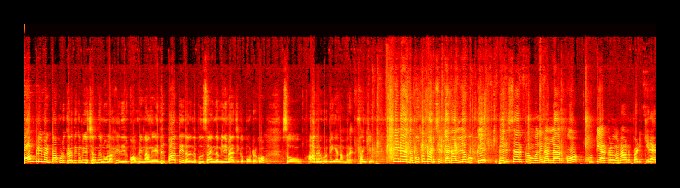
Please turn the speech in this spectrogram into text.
காம்ப்ளிமெண்ட்டாக கொடுக்கறதுக்கு மிகச்சிறந்த நூலாக இது இருக்கும் அப்படின்னு நாங்கள் எதிர்பார்த்து இதை வந்து புதுசாக இந்த மினி மேஜிக்கை போட்டிருக்கோம். ஸோ ஆதரவு கொடுப்பீங்க நம்புறேன். தேங்க்யூ சரி நான் அந்த புக்கு படிச்சிருக்கேன். நல்ல புக்கு பெருசாக இருக்கிற போது நல்லா இருக்கும். குட்டியாக இருக்கிறதும் நானும் படிக்கிறேன்.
